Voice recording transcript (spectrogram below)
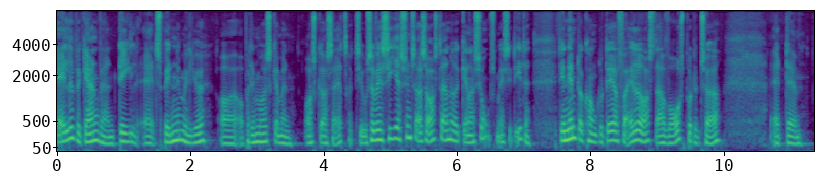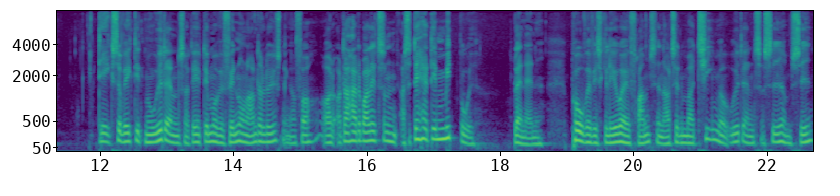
alle vil gerne være en del af et spændende miljø, og, og på den måde skal man også gøre sig attraktiv. Så vil jeg sige, jeg synes altså også, der er noget generationsmæssigt i det. Det er nemt at konkludere for alle os, der er vores på det tørre, at øh, det er ikke så vigtigt med uddannelser. Det, det må vi finde nogle andre løsninger for. Og, og der har det bare lidt sådan, altså det her, det er mit bud, blandt andet på, hvad vi skal leve af i fremtiden, og til det maritime uddannelser side om side.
